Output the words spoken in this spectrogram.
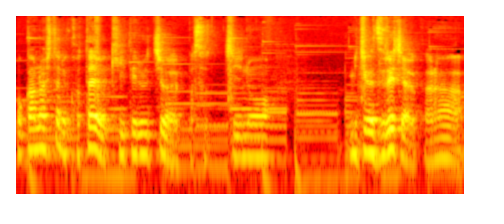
他の人に答えを聞いてるうちはやっぱそっちの道がずれちゃうから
